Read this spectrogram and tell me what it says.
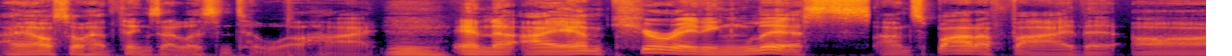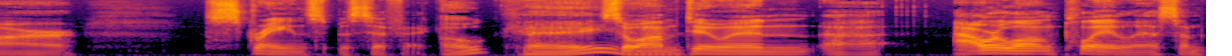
I also have things I listen to while high, Mm. and uh, I am curating lists on Spotify that are strain specific. Okay. So I'm doing uh, hour long playlists. I'm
